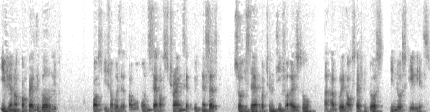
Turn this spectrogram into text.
if you're not compatible, if course each of us have our own set of strengths and weaknesses. So is there opportunity for us to uh, upgrade ourselves in those in those areas,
